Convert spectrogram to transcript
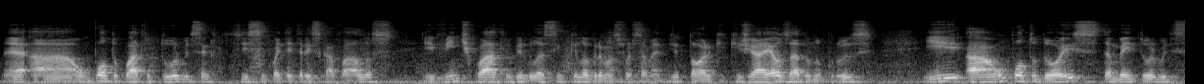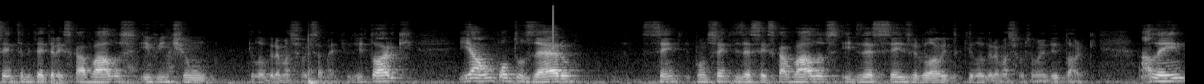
Né? A 1.4 turbo de 153 cavalos e 24,5 kgfm de torque, que já é usado no Cruze, e a 1.2 também turbo de 133 cavalos e 21 kgfm de torque, e a 1.0 com 116 cavalos e 16,8 kgfm de torque. Além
